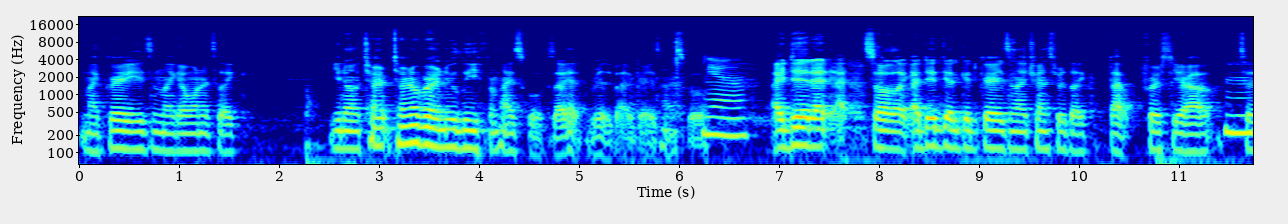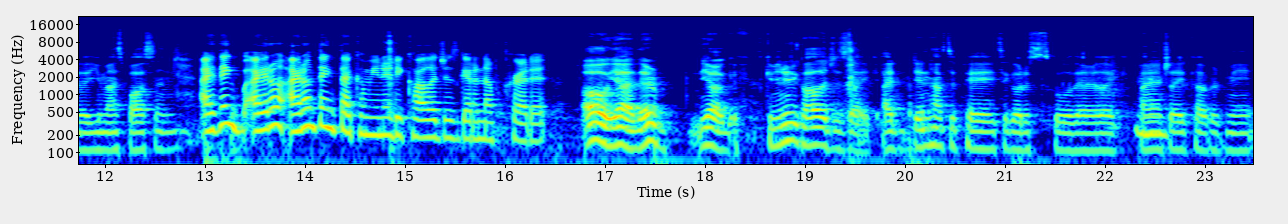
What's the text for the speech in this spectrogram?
my grades, and like I wanted to like, you know, turn turn over a new leaf from high school because I had really bad grades in high school. Yeah. I did. I, I, so like I did get good grades, and I transferred like that first year out Mm-hmm. to UMass Boston. I think I don't I don't think that community colleges get enough credit. Oh yeah, they're yo community college is like I didn't have to pay to go to school there. Like financial aid covered me.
